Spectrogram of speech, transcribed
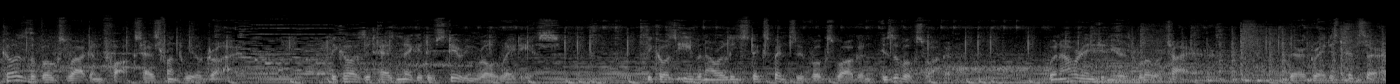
Because the Volkswagen Fox has front-wheel drive. Because it has negative steering roll radius. Because even our least expensive Volkswagen is a Volkswagen. When our engineers blow a tire, their greatest concern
